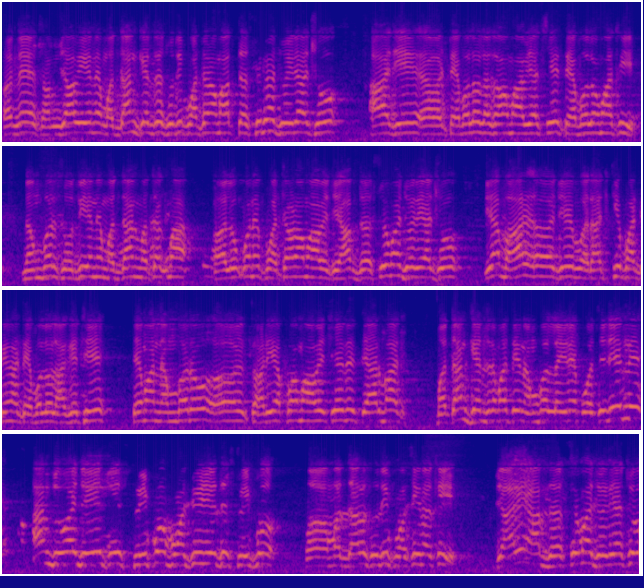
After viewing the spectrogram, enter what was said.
અને સમજાવી અને મતદાન કેન્દ્ર સુધી પહોંચવામાં આપ તસવીરમાં જોઈ રહ્યા છો. આ જે ટેબલો લગાવવામાં આવ્યા છે, ટેબલોમાંથી નંબર શોધી અને મતદાન મથકમાં લોકોને પહોંચાડવામાં આવે છે. આપ દ્રશ્યોમાં જોઈ રહ્યા છો જ્યાં બહાર જે રાજકીય પાર્ટીના ટેબલો લાગે છે, તેમાં નંબરો કાઢી આપવામાં આવે છે અને ત્યારબાદ મતદાન કેન્દ્રમાં તે નંબર લઈને પહોંચે છે. એટલે આમ જોવા જઈએ તો સ્લીપો પહોંચવી છે તે સ્લીપો મતદારો સુધી પહોંચી નથી. જ્યારે આપ દ્રશ્યોમાં જોઈ રહ્યા છો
